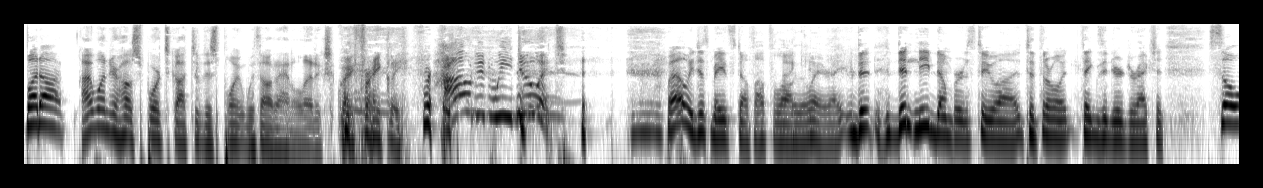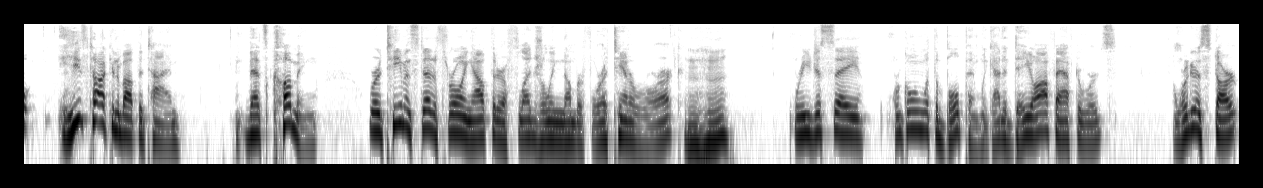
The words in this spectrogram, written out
But uh, I wonder how sports got to this point without analytics, quite frankly. How did we do it? well, we just made stuff up along the way, right? Did, didn't need numbers to uh, to throw things in your direction. So he's talking about the time that's coming where a team instead of throwing out there a fledgling number four, a Tanner Roark, Mm-hmm. where you just say we're going with the bullpen. We got a day off afterwards. And we're going to start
